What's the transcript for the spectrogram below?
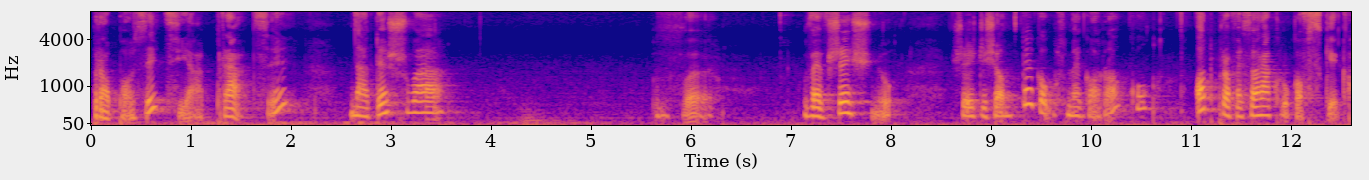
propozycja pracy nadeszła w, we wrześniu 1968 roku od profesora Krukowskiego.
